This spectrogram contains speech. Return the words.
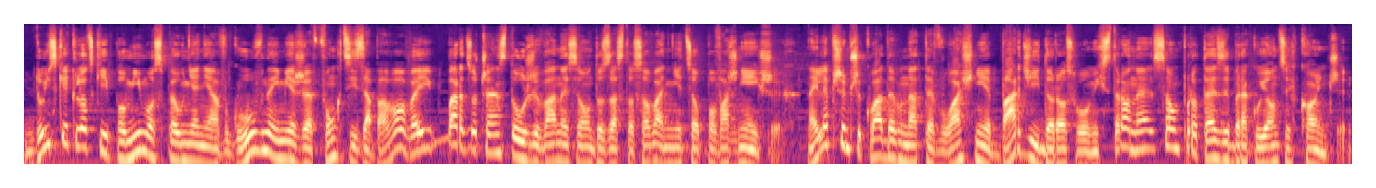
Duńskie klocki pomimo spełniania w głównej mierze funkcji zabawowej, bardzo często używane są do zastosowań nieco poważniejszych. Najlepszym przykładem na tę właśnie bardziej dorosłą ich stronę są protezy brakujących kończyn.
